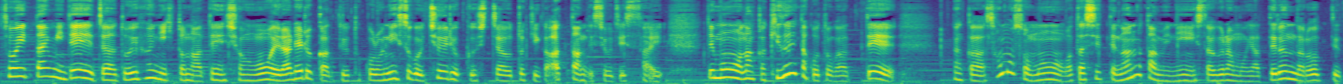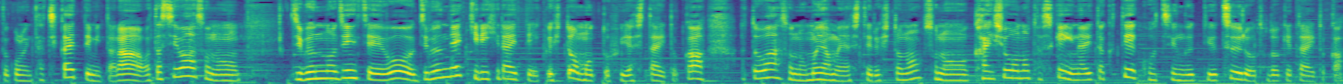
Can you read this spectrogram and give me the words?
そういった意味でじゃあどういうふうに人のアテンションを得られるかっていうところにすごい注力しちゃう時があったんですよ実際。でもなんか気づいたことがあってなんかそもそも私って何のためにインスタグラムをやってるんだろうっていうところに立ち返ってみたら私はその自分の人生を自分で切り開いていく人をもっと増やしたいとかあとはそのモヤモヤしてる人のその解消の助けになりたくてコーチングっていうツールを届けたいとか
